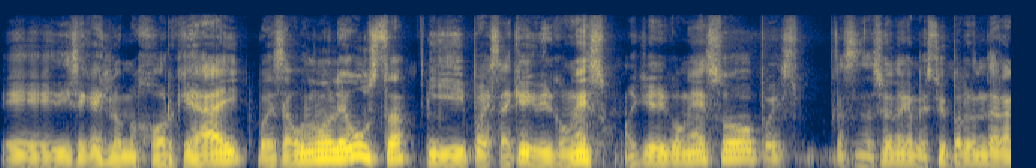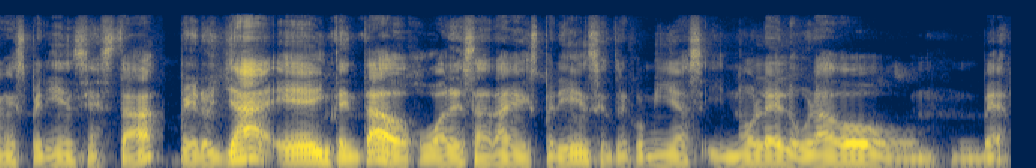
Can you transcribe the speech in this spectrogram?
eh, dice que es lo mejor que hay, pues a uno no le gusta y pues hay que vivir con eso, hay que vivir con eso, pues la sensación de que me estoy perdiendo una gran experiencia está, pero ya he intentado jugar esa gran experiencia, entre comillas, y no la he logrado ver.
